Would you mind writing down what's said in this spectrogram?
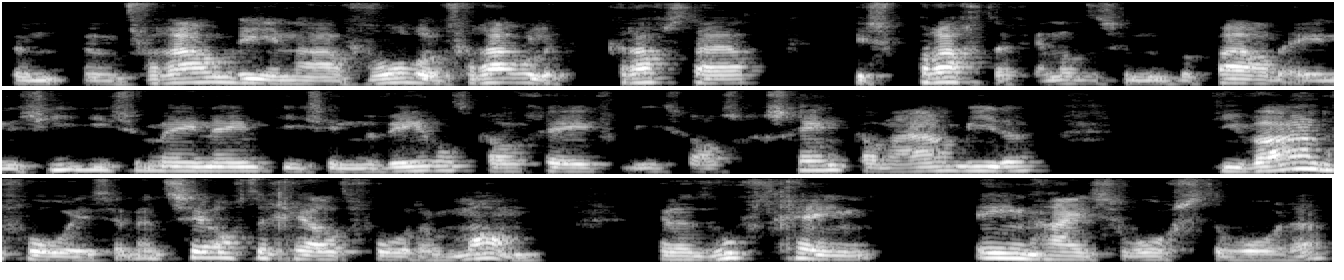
Een, een vrouw die in haar volle vrouwelijke kracht staat, is prachtig. En dat is een bepaalde energie die ze meeneemt, die ze in de wereld kan geven, die ze als geschenk kan aanbieden, die waardevol is. En hetzelfde geldt voor een man. En het hoeft geen eenheidsworst te worden,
